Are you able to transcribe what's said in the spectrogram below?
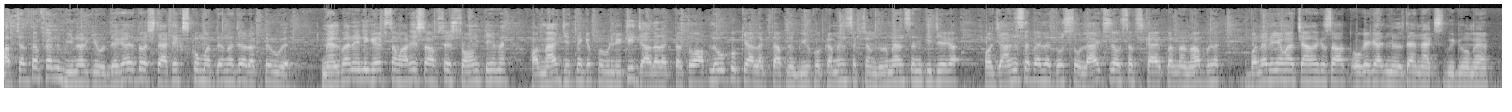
अब चलते हैं फ्रेंड विनर की ओर। देखा जाए तो स्टैटिक्स को मद्देनजर रखते हुए मेलबर्न इंडिगेट्स हमारे हिसाब से स्ट्रॉन्ग टीम है। और मैच जीतने की प्रोबेबिलिटी ज़्यादा रखता है। तो आप लोगों को क्या लगता है अपने व्यू को कमेंट सेक्शन में ज़रूर मैंशन कीजिएगा। और जाने से पहले दोस्तों लाइक और सब्सक्राइब करना ना भूलें। बने रहिए हमारे चैनल के साथ। ओके गैज मिलते हैं नेक्स्ट वीडियो में।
